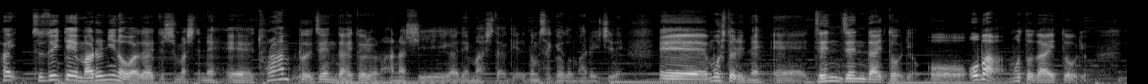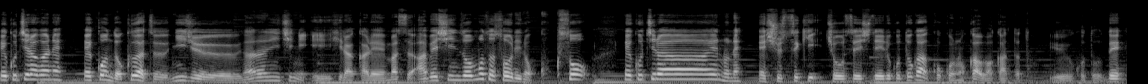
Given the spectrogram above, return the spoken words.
はい。続いて、丸2の話題としましてね、えー、トランプ前大統領の話が出ましたけれども、先ほど丸1で。えー、もう一人ね、えー、前々大統領、オバマ元大統領。えー、こちらがね、今度9月27日に開かれます、安倍晋三元総理の国葬。えー、こちらへのね、出席、調整していることが9日分かったということで、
